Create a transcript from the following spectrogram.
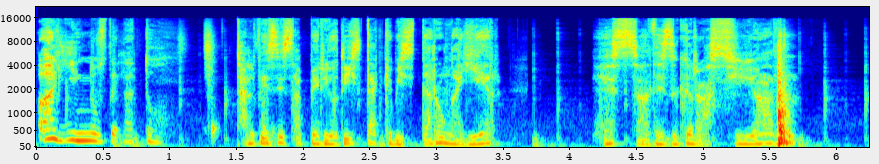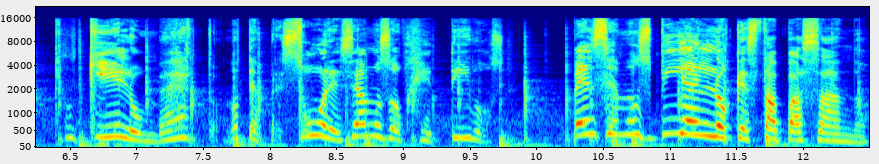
Alguien nos delató. Tal vez esa periodista que visitaron ayer. Esa desgraciada. Tranquilo, Humberto. No te apresures. Seamos objetivos. Pensemos bien lo que está pasando.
